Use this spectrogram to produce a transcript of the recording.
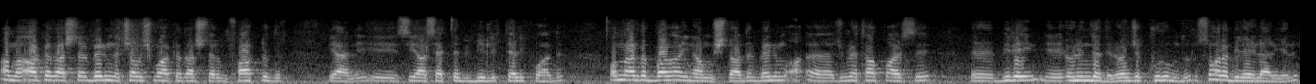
Ama arkadaşlar benim de çalışma arkadaşlarım farklıdır. Yani e, siyasette bir birliktelik vardır. Onlar da bana inanmışlardır. Benim e, Cumhuriyet Halk Partisi e, bireyin e, önündedir. Önce kurumdur, sonra bireyler gelir.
